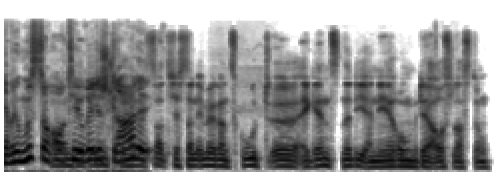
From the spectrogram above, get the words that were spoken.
Ja, aber du musst doch auch Und theoretisch gerade. Das hat sich das dann immer ganz gut äh, ergänzt, ne? Die Ernährung mit der Auslastung.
